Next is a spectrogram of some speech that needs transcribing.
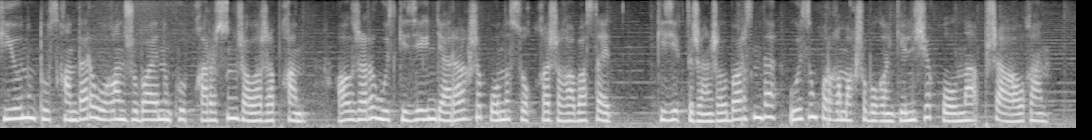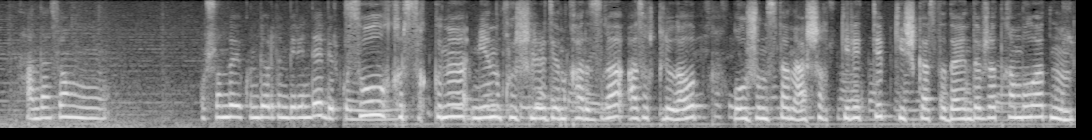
Күйеуінің туысқандары оған жұбайының көп қаржысын жала жапқан. Ал жары өз кезегінде арақ ішіп оны соққыға жыға бастайды. Кезекті жанжал барысында өзін қорғамақшы болған келіншек қолына пышақ алған. Андан соң ошондой күндөрдүн биринде бир күн сол қырсық күні мен көршілерден қарызға азық түлік алып ол жұмыстан ашығып келет деп кешкі асты дайындап жатқан болатынмын.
